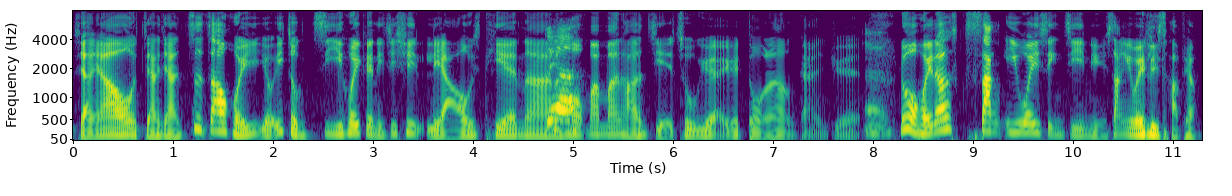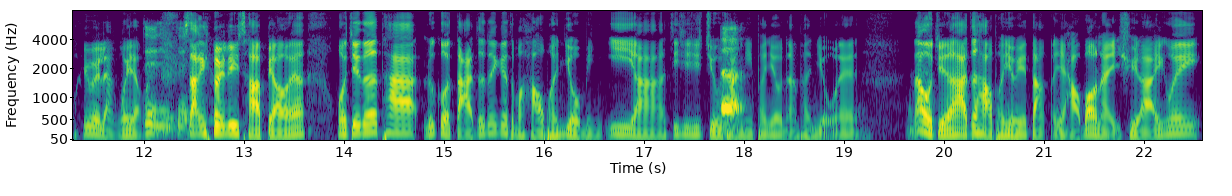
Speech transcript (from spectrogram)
想要讲讲制造回有一种机会跟你继续聊天啊，啊。然后慢慢好像接触越来越多那种感觉。嗯，如果回到上一位心机女，上一位绿茶婊，因为两位了嘛，对对对，上一位绿茶婊呀，我觉得他如果打着那个什么好朋友名义啊，继续去纠缠嗯。女朋友、男朋友，哎，那我觉得他这好朋友也当也好不到哪里去啦，因为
